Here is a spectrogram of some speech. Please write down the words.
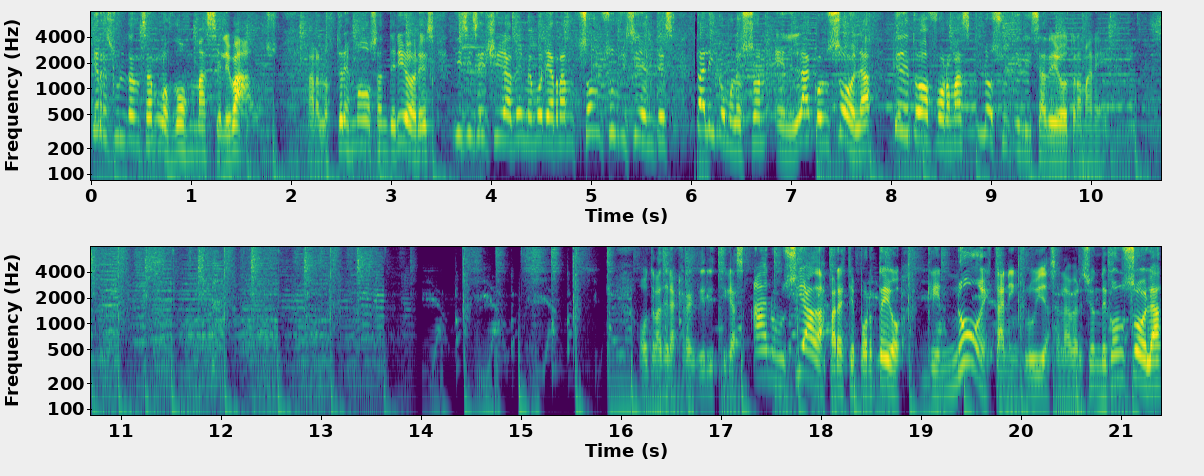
que resultan ser los dos más elevados. Para los tres modos anteriores, 16 GB de memoria RAM son suficientes, tal y como lo son en la consola, que de todas formas los utiliza de otra manera. Otras de las características anunciadas para este porteo que no están incluidas en la versión de consola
